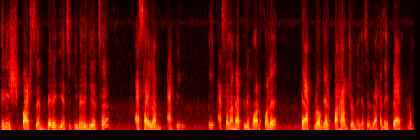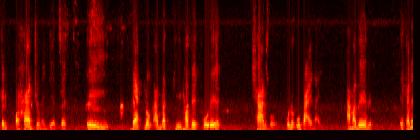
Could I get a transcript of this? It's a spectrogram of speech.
তিরিশ পার্সেন্ট বেড়ে গিয়েছে, কি বেড়ে গিয়েছে? Asylum appeal. এই অ্যাসাইলাম অ্যাপিল হওয়ার ফলে ব্যাকলগের পাহাড় জমে গেছে। দেখেন এই ব্যাকলগের পাহাড় জমে গিয়েছে। এই ব্যাকলগ আমরা কীভাবে করে ছাড়বো? কোনো উপায় নাই। আমাদের এখানে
